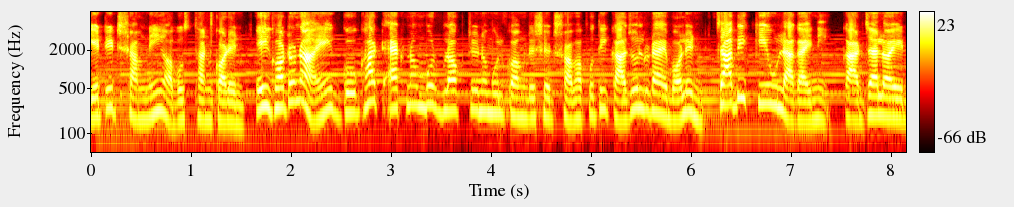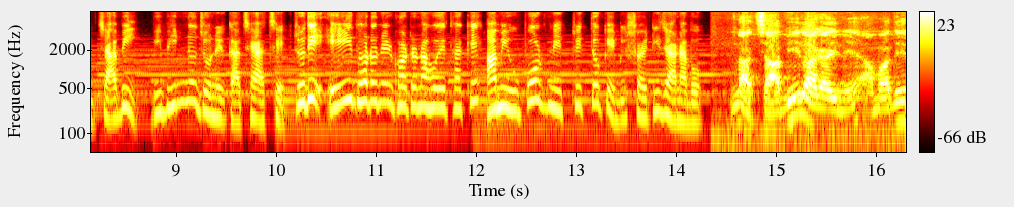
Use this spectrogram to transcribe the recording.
গেটের সামনেই অবস্থান করেন। এই ঘটনায় গোঘাট এক নম্বর ব্লক তৃণমূল কংগ্রেসের সভাপতি কাজল রায় বলেন, চাবি কেউ লাগায়নি। কার্যালয়ের চাবি বিভিন্ন জনের কাছে আছে। যদি এই ধরনের ঘটনা হয়ে থাকে, আমি উপর নেতৃত্বকে বিষয়টি জানাব। না, চাবি লাগাইনি। আমাদের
